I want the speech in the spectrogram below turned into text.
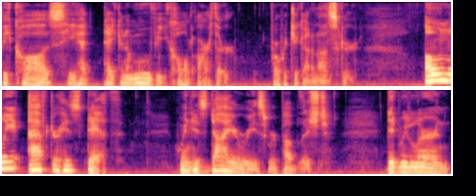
because he had taken a movie called Arthur, for which he got an Oscar. Only after his death, when his diaries were published, did we learn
